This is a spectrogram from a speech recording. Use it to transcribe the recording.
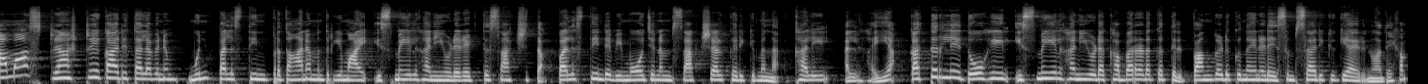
ഹമാസ് രാഷ്ട്രീയകാര്യ തലവനും മുൻ പലസ്തീൻ പ്രധാനമന്ത്രിയുമായ ഇസ്മയിൽ ഹനിയുടെ രക്തസാക്ഷിത്വം പലസ്തീന്റെ വിമോചനം സാക്ഷാത്കരിക്കുമെന്ന് ഖലീൽ അൽ ഹയ്യ. ഖത്തറിലെ ദോഹയിൽ ഇസ്മയിൽ ഹനിയുടെ ഖബറടക്കത്തിൽ പങ്കെടുക്കുന്നതിനിടെ സംസാരിക്കുകയായിരുന്നു അദ്ദേഹം.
